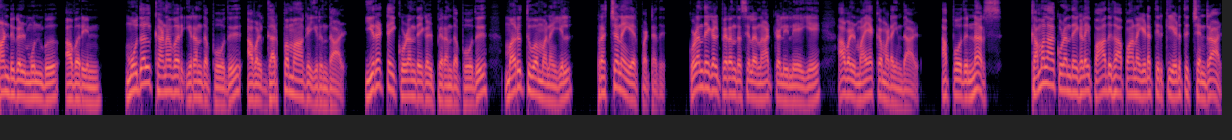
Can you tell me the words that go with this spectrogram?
ஆண்டுகள் முன்பு அவரின் முதல் கணவர் இறந்தபோது அவள் கர்ப்பமாக இருந்தாள். இரட்டை குழந்தைகள் பிறந்தபோது மருத்துவமனையில் பிரச்சனை ஏற்பட்டது. குழந்தைகள் பிறந்த சில நாட்களிலேயே அவள் மயக்கமடைந்தாள். அப்போது நர்ஸ் கமலா குழந்தைகளை பாதுகாப்பான இடத்திற்கு எடுத்துச் சென்றாள்.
